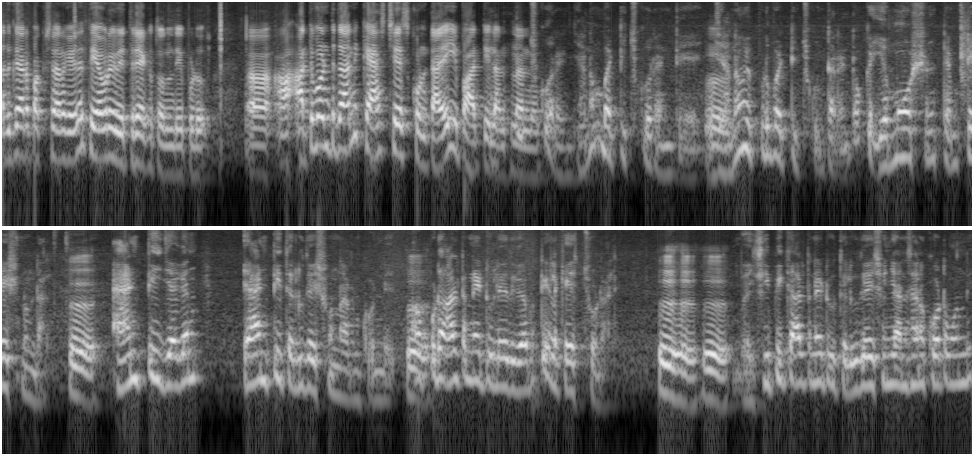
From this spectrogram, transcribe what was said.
అధికార పక్షాలకైతే తీవ్ర వ్యతిరేకత ఉంది ఇప్పుడు. అటువంటి దాన్ని క్యాష్ చేసుకుంటాయి ఈ పార్టీలు అంటున్నాను జనం పట్టించుకోరు అంతే జనం ఎప్పుడు పట్టించుకుంటారంటే ఒక ఎమోషన్ టెంప్టేషన్ ఉండాలి. యాంటీ జగన్ యాంటీ తెలుగుదేశం ఉన్నారనుకోండి అప్పుడు ఆల్టర్నేటివ్ లేదు కాబట్టి వీళ్ళ కేసు చూడాలి. వైసీపీకి ఆల్టర్నేటివ్ తెలుగుదేశం జనసేన కూటమి ఉంది.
